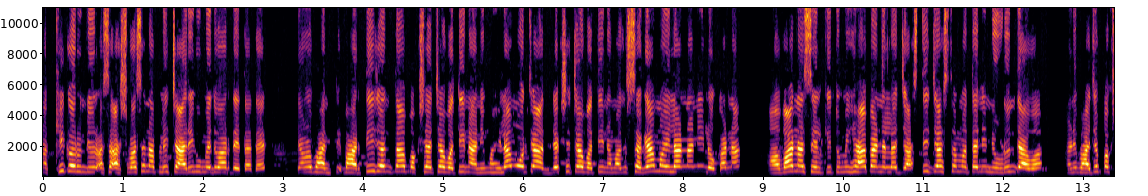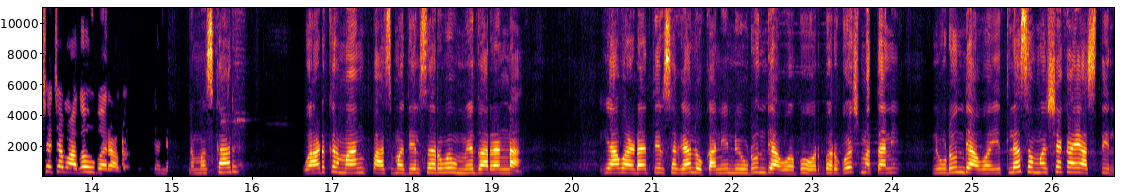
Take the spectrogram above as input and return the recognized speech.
नक्की करून देऊ असं आश्वासन आपले चारही उमेदवार देतात आहेत. त्यामुळे भारती- भारतीय जनता पक्षाच्या वतीनं आणि महिला मोर्चा अध्यक्षाच्या वतीनं माझं सगळ्या महिलांना आणि लोकांना आव्हान असेल की तुम्ही ह्या पॅनलला जास्तीत जास्त मतांनी निवडून द्यावं आणि भाजप पक्षाच्या मागं उभं राहावं. नमस्कार. वार्ड क्रमांक पाच मधील सर्व उमेदवारांना या वार्डातील सगळ्या लोकांनी निवडून द्यावं भर भरघोस मताने निवडून द्यावं. इथल्या समस्या काय असतील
